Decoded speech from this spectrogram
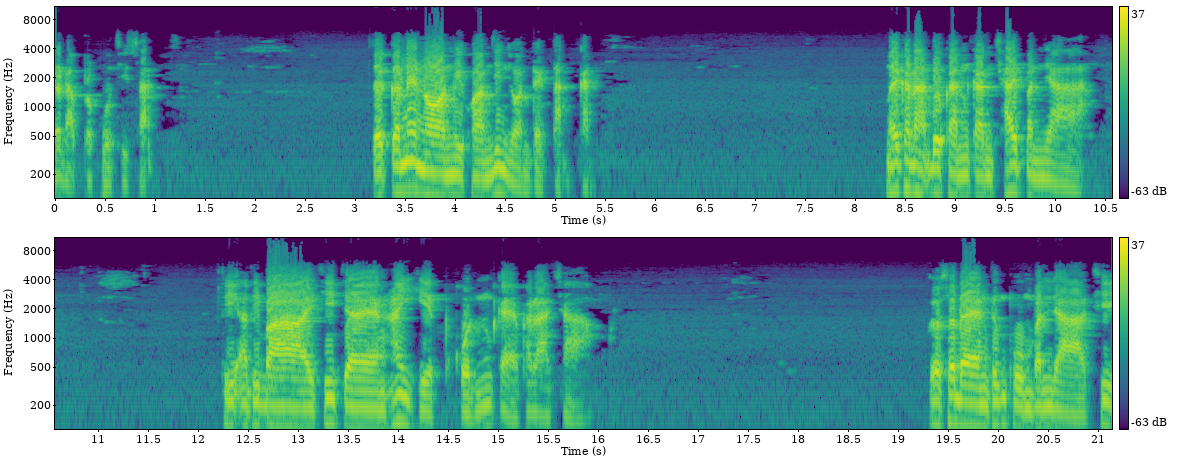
ระดับพระโพธิสัตว์ แต่ก็แน่นอนมีความยิ่งหย่อนแตกต่างกัน ในขณะเดียวกันการใช้ปัญญา ที่อธิบายที่แจงให้เหตุผลแก่พระราชา ก็แสดงถึงภูมิปัญญาที่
